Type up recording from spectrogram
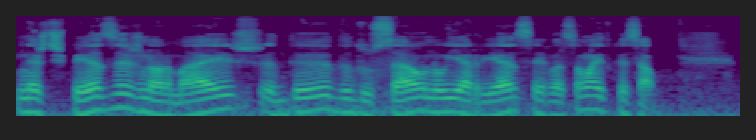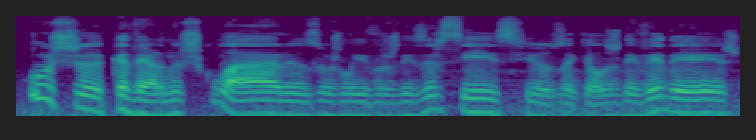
nas despesas normais de dedução no IRS em relação à educação. Os eh, cadernos escolares, os livros de exercícios, aqueles DVDs,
